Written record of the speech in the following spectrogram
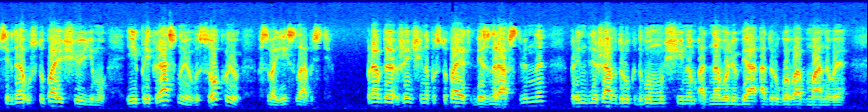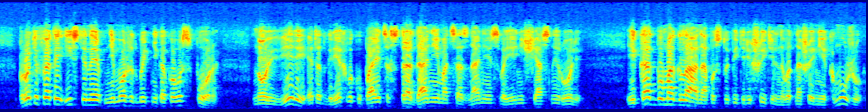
всегда уступающую ему, и прекрасную, высокую в своей слабости. Правда, женщина поступает безнравственно, принадлежа вдруг двум мужчинам, одного любя, а другого обманывая. Против этой истины не может быть никакого спора, но в вере этот грех выкупается страданием от сознания своей несчастной роли. И как бы могла она поступить решительно в отношении к мужу,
